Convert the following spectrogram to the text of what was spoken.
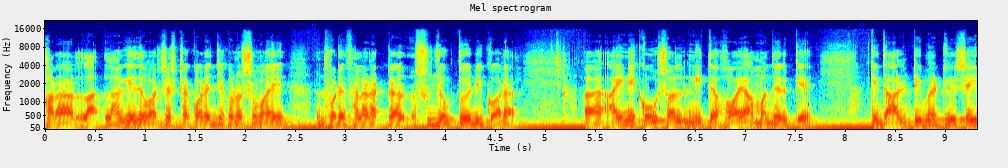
ধারা লাগিয়ে দেওয়ার চেষ্টা করে যে কোনো সময় ধরে ফেলার একটা সুযোগ তৈরি করা। আইনি কৌশল নিতে হয় আমাদেরকে, কিন্তু আলটিমেটলি সেই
